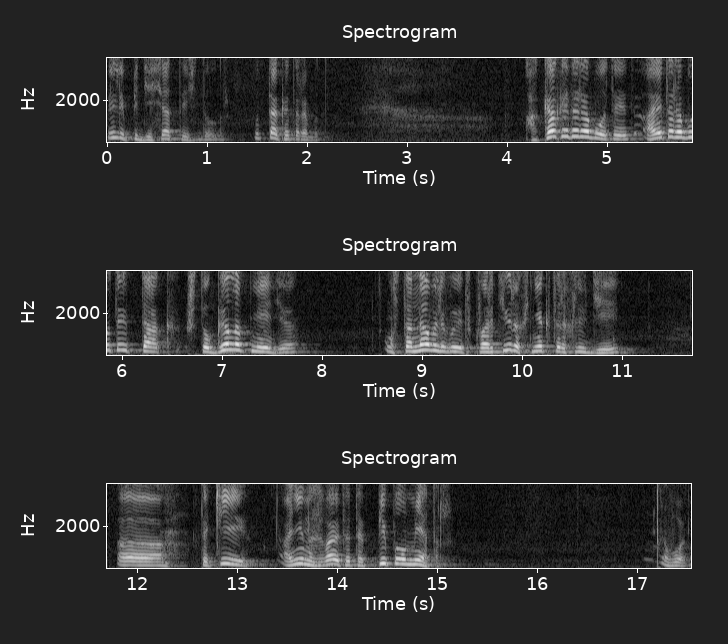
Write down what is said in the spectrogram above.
или 50 тысяч долларов. Вот так это работает. А как это работает? А это работает так, что Gallup Media устанавливает в квартирах некоторых людей э, такие, они называют это people meter. Вот.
